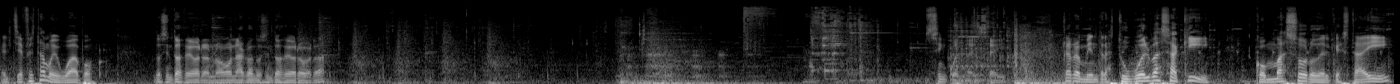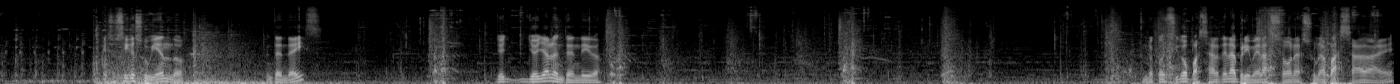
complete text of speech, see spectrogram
El chef está muy guapo 200 de oro, no hago nada con 200 de oro, ¿verdad? $56 Claro, mientras tú vuelvas aquí Con más oro del que está ahí Eso sigue subiendo ¿Entendéis? Yo, yo ya lo he entendido No consigo pasar de la primera zona Es una pasada, ¿eh?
